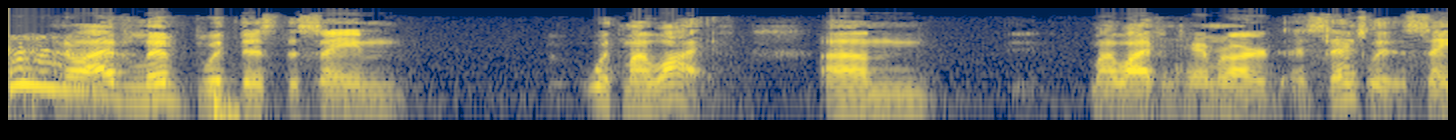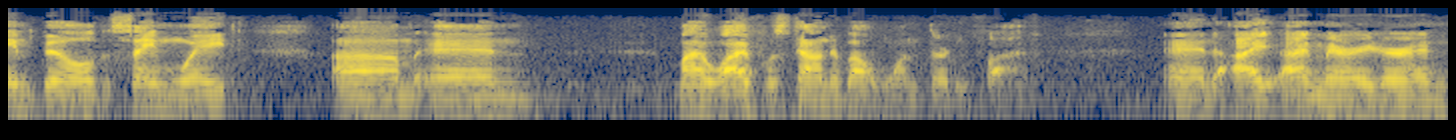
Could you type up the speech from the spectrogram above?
you know, I've lived with this the same with my wife. Um, my wife and Tamara are essentially the same build, the same weight, um, and my wife was down to about 135, and I I married her and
